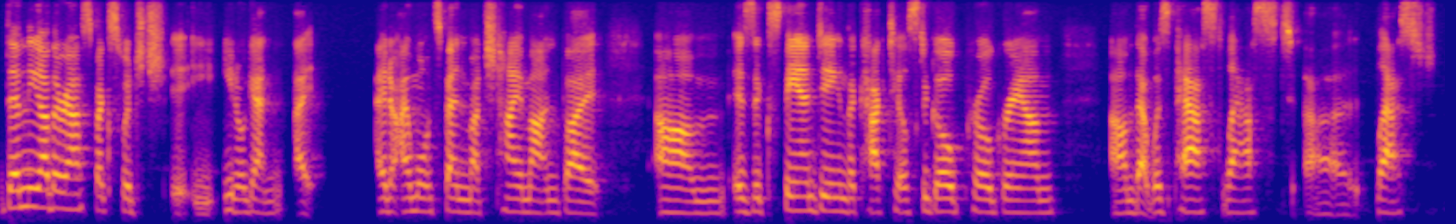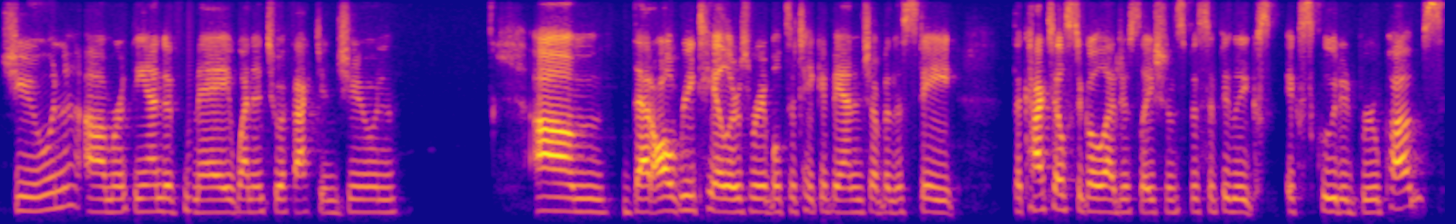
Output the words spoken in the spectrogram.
then the other aspects, which you know, again, I I, I won't spend much time on, but um, is expanding the cocktails to go program um, that was passed last uh, last June um, or at the end of May, went into effect in June. Um, that all retailers were able to take advantage of in the state. The cocktails to go legislation specifically ex- excluded brew pubs.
